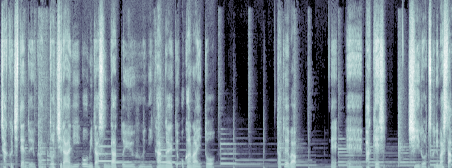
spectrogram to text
着地点というか、どちらにを満たすんだというふうに考えておかないと、例えば、ね、えー、パッケージ、シールを作りました。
